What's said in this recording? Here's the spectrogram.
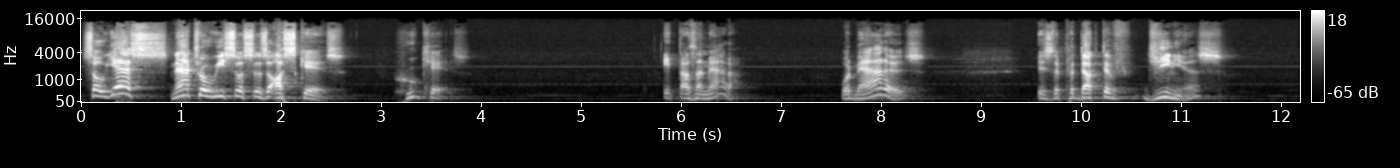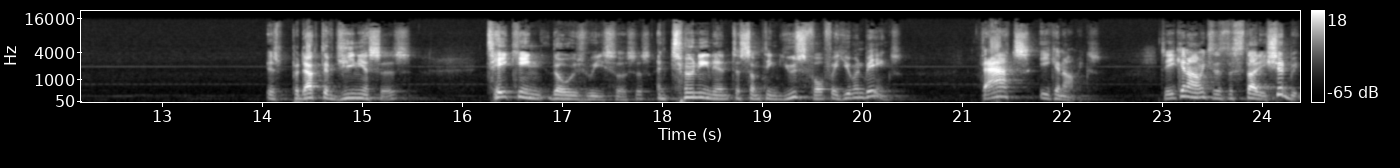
So, yes, natural resources are scarce. Who cares? It doesn't matter. What matters is the productive genius, is productive geniuses taking those resources and turning it into something useful for human beings. That's economics. So economics is the study, should be,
